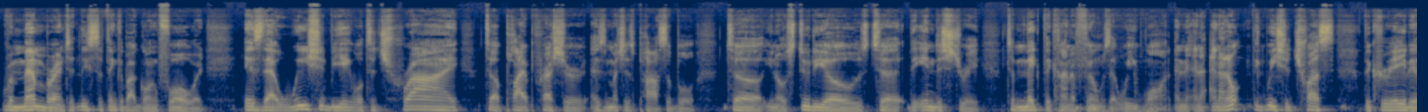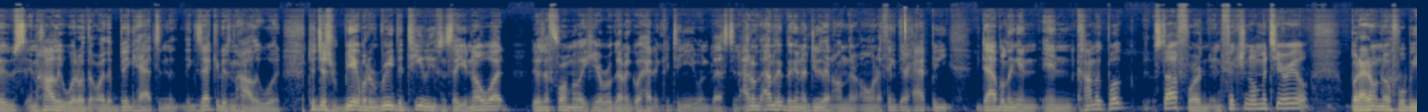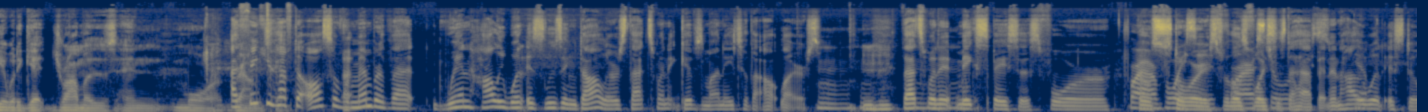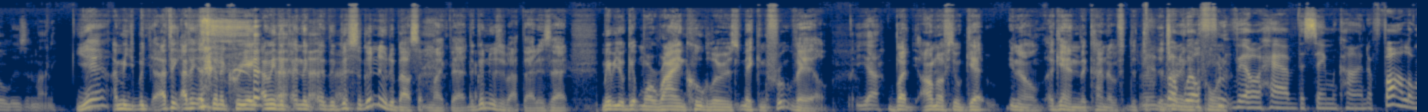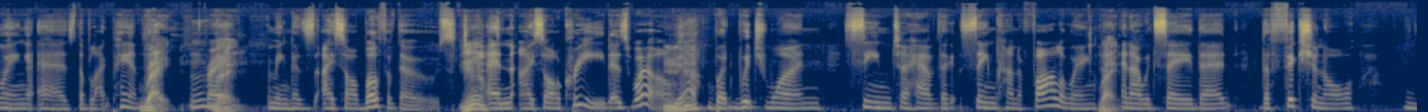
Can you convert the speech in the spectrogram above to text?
remember and to, at least to think about going forward is that we should be able to try to apply pressure as much as possible to you know studios to the industry to make the kind of films that we want. And and, and I don't think we should trust the creatives in Hollywood or the, or the big hats and the executives in Hollywood to just be able to read the tea leaves and say you know what? There's a formula here. We're going to go ahead and continue to invest in I don't I don't think they're going to do that on their own. I think they're happy dabbling in, in comic book stuff or in, in fictional material but I don't know if we'll be able to get dramas and more I think you stuff. have to also uh, remember that when Hollywood is losing dollars, that's when it gives money to the outliers. Mm-hmm. Mm-hmm. That's when it mm-hmm. makes spaces for, For our those stories, voices, for for those our voices to happen. And Yep. Hollywood is still losing money. Yeah, I mean, but I think I think that's going to create. I mean, the, and the, the, good- the good news about something like that, the good news about that is that maybe you'll get more Ryan Coogler's making Fruitvale. Yeah. But I don't know if you'll get, you know, again the kind of the, the mm-hmm. But will of the corner. Fruitvale have the same kind of following as the Black Panther? Right. Mm-hmm. Right. Right. I mean, because I saw both of those. Yeah. And I saw Creed as well. Yeah. But which one seemed to have the same kind of following? Right. And I would say that the fictional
